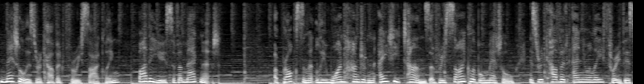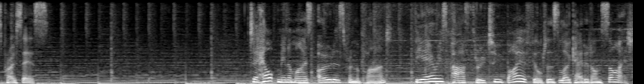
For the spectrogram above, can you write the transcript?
metal is recovered for recycling by the use of a magnet. Approximately 180 tonnes of recyclable metal is recovered annually through this process. To help minimise odours from the plant, the air is passed through two biofilters located on site.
